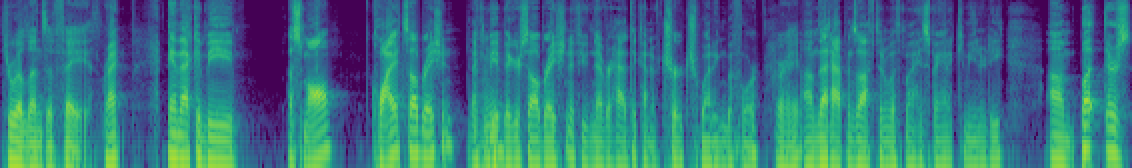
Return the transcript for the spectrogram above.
through a lens of faith. right? And that can be a small, quiet celebration. That can be a bigger celebration if you've never had the kind of church wedding before. Right. Um, that happens often with my Hispanic community. Um, but there's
